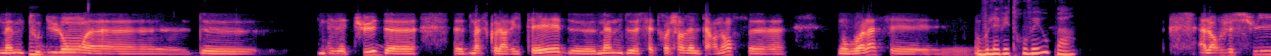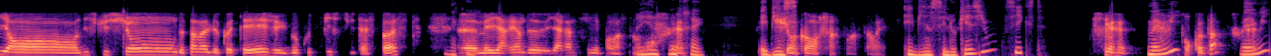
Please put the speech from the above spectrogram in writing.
même tout Mm. du long euh, de mes études, euh, de ma scolarité, de même de cette recherche d'alternance. euh, donc voilà, c'est. Vous l'avez trouvé ou pas? Alors je suis en discussion de pas mal de côtés. J'ai eu beaucoup de pistes suite à ce poste, euh, mais il n'y a rien de, y a rien de signé pour l'instant. Rien de concret. Eh Je bien, suis c'est- encore en recherche pour l'instant. ouais. eh bien, c'est l'occasion, Sixte. Mais oui. Pourquoi pas? Mais oui.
